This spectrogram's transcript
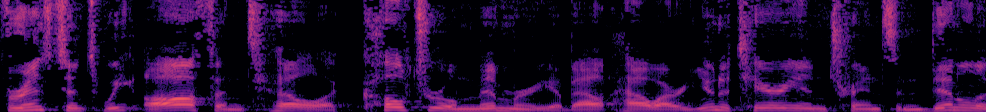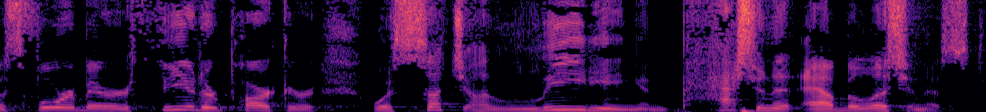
For instance, we often tell a cultural memory about how our Unitarian transcendentalist forebearer Theodore Parker was such a leading and passionate abolitionist.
